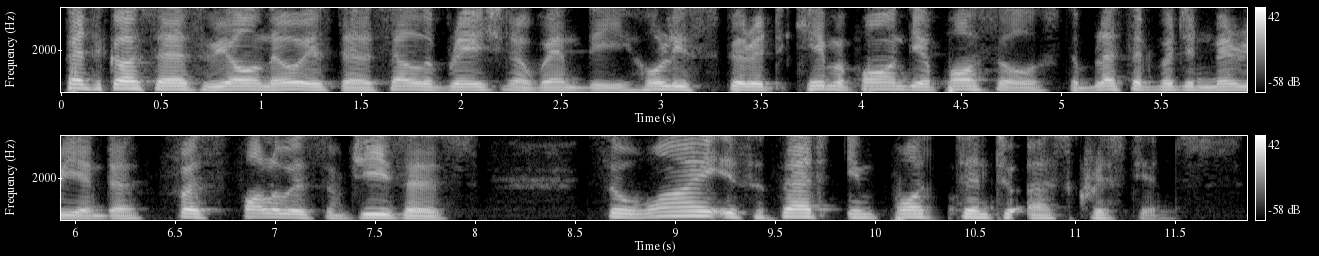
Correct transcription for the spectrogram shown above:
Pentecost, as we all know, is the celebration of when the Holy Spirit came upon the apostles, the Blessed Virgin Mary, and the first followers of Jesus. So, why is that important to us Christians?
